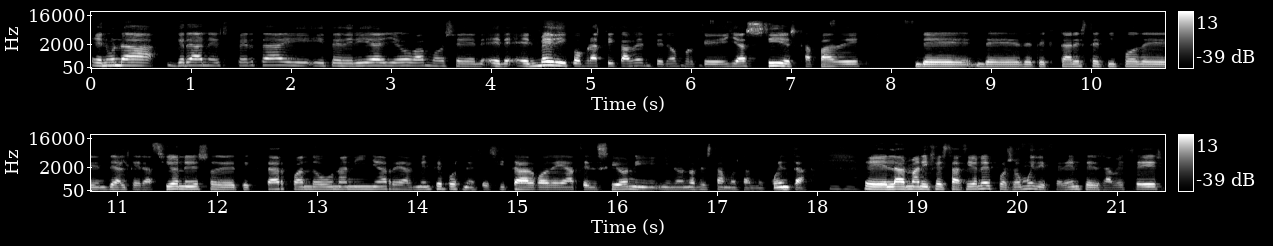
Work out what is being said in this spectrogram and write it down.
en una gran experta y, te diría yo, vamos, en, médico prácticamente, ¿no? Porque ella sí es capaz de de, detectar este tipo de, alteraciones o de detectar cuando una niña realmente pues, necesita algo de atención y, no nos estamos dando cuenta. Eh, las manifestaciones pues, son muy diferentes. A veces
